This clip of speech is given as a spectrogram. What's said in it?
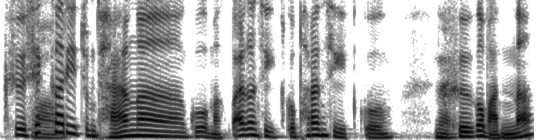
그 색깔이 좀 다양하고 막 빨간색 있고 파란색 있고 네. 그거 맞나?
